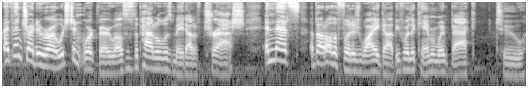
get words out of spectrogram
I then tried to row, which didn't work very well since the paddle was made out of trash. And that's about all the footage Wyatt got before the camera went back to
